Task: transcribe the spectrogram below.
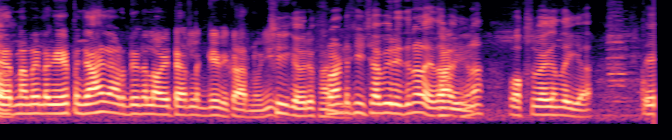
ਟਾਇਰ ਨਵੇਂ ਲੱਗੇ ਹੋਏ, 50000 ਦੇ ਤਾਂ ਲੋਏ ਟਾਇਰ ਲੱਗੇ ਹੋਏ ਕਾਰ ਨੂੰ ਜੀ। ਠੀਕ ਹੈ ਵੀਰੇ ਫਰੰਟ ਸ਼ੀਸ਼ਾ ਵੀ origignal ਇਹਦਾ ਬਾਈ ਹਨਾ ਵੈਗਨ ਦਾ ਹੀ ਆ। ਤੇ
